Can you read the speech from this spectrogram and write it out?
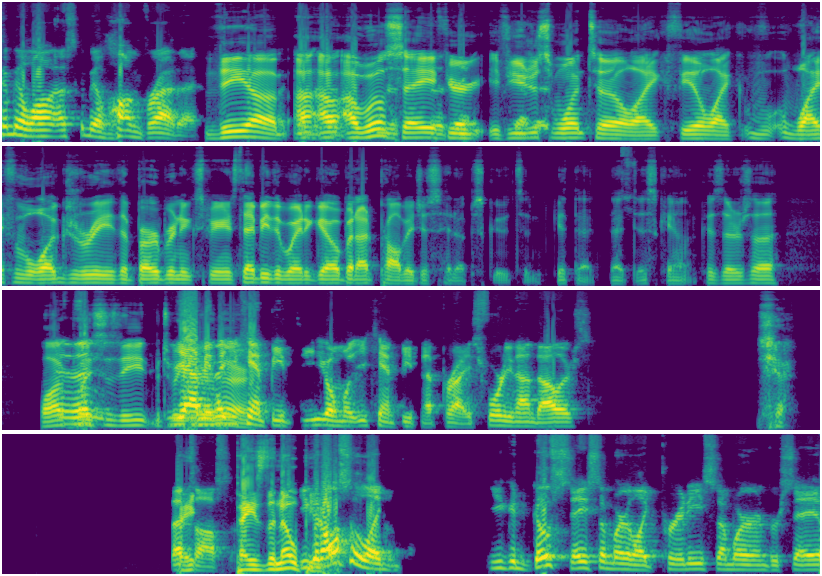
it's gonna be a long. That's gonna be a long Friday. The um, I, I, I will the- say the- if you're the- if you yeah, just want to like feel like w- wife of luxury, the bourbon experience, that'd be the way to go. But I'd probably just hit up Scoots and get that that discount because there's a lot of And then- places to eat between. Yeah, I mean, and then you can't beat you almost you can't beat that price. Forty nine dollars. Yeah, that's Pay- awesome. pays the no You could also like you could go stay somewhere like pretty somewhere in Versailles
